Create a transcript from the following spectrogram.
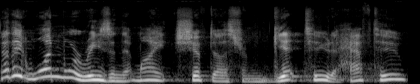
And I think one more reason that might shift us from get to to have to,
